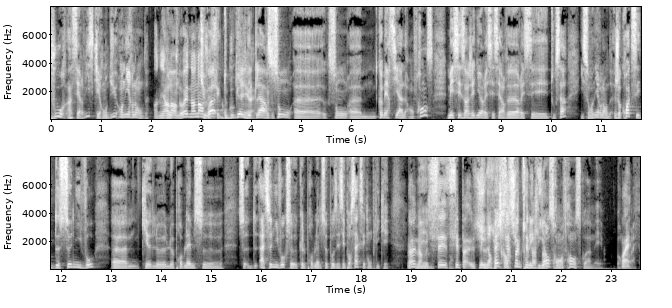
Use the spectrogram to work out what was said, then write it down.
pour un service qui est rendu en Irlande. En Irlande, ouais, non, non. Tu vois, Google déclare son euh, son euh, commercial en France, mais ses ingénieurs et ses serveurs et ses tout ça, ils sont en Irlande. Je crois que c'est de ce niveau euh, que le, le problème se, à ce niveau que, ce, que le problème se pose. Et c'est pour ça que c'est compliqué. Ouais, non, mais c'est c'est pas. mais il n'empêche qu'ensuite tous les clients seront en France, quoi. Mais bon, ouais. bref.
